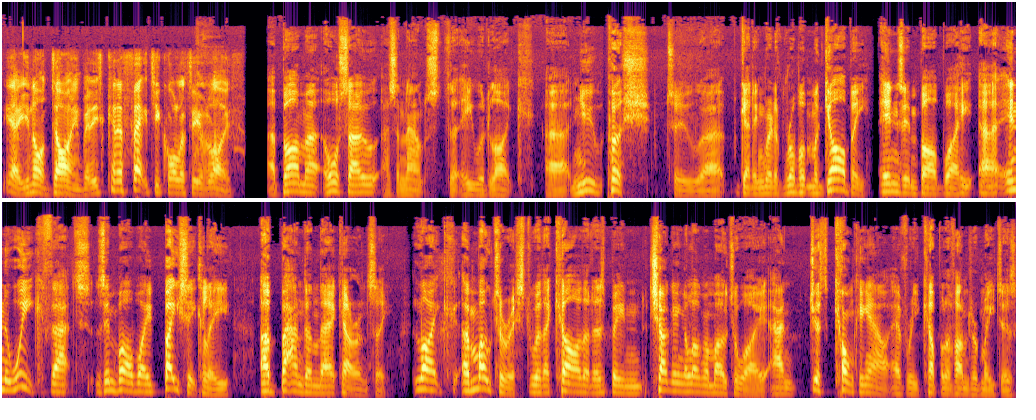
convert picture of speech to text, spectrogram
Yeah, you're not dying, but it can affect your quality of life. Obama also has announced that he would like a new push to uh, getting rid of Robert Mugabe in Zimbabwe uh, in the week that Zimbabwe basically abandoned their currency. Like a motorist with a car that has been chugging along a motorway and just conking out every couple of hundred metres,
